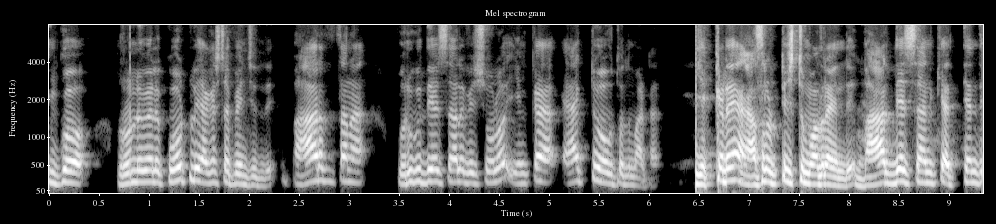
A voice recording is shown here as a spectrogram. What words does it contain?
ఇంకో రెండు వేల కోట్లు ఎగస్ట్రా పెంచింది. భారత్ తన పొరుగు దేశాల విషయంలో ఇంకా యాక్టివ్ అవుతుందన్నమాట. ఇక్కడే అసలు ట్విస్ట్ మొదలైంది. భారతదేశానికి అత్యంత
